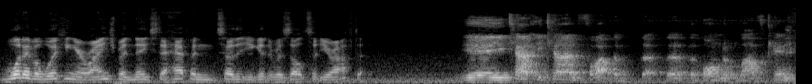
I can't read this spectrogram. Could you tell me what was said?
whatever working arrangement needs to happen so that you get the results that you're after. Yeah, you can't you can't fight the, the, the, the bond of love, can you?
